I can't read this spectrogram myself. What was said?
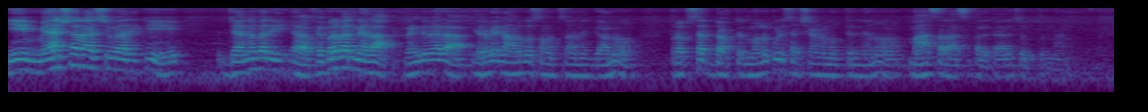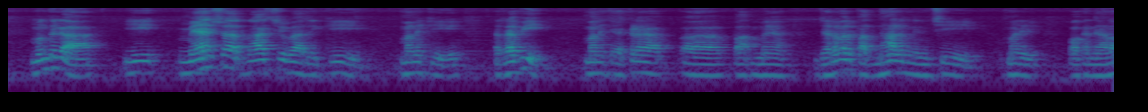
ఈ మేషరాశి వారికి జనవరి ఫిబ్రవరి నెల రెండు వేల ఇరవై నాలుగో సంవత్సరానికి గాను ప్రొఫెసర్ డాక్టర్ మల్లుపూడి సత్యనారాయణమూర్తిని నేను మాస రాశి ఫలితాలు చెబుతున్నాను. ముందుగా ఈ మేష రాశి వారికి మనకి రవి మనకి ఎక్కడ జనవరి పద్నాలుగు నుంచి మరి ఒక నెల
